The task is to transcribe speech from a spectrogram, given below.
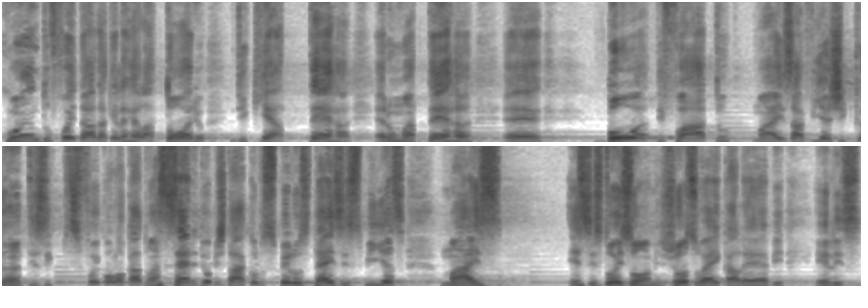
quando foi dado aquele relatório de que a terra era uma terra é, boa, de fato, mas havia gigantes e foi colocado uma série de obstáculos pelos dez espias, mas esses dois homens, Josué e Caleb, eles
